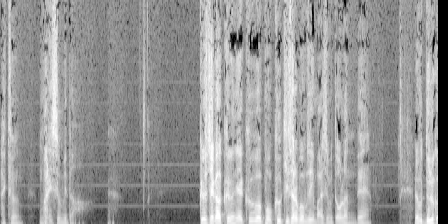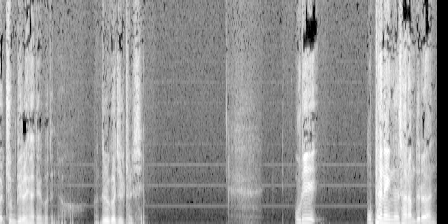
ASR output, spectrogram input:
하여튼, 많이 씁니다. 예. 그래서 제가 그런, 예, 그거, 그 기사를 보면서 이 말씀이 떠올랐는데, 여러분, 늙을 준비를 해야 되거든요. 늙어질 결심. 우리 우편에 있는 사람들은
